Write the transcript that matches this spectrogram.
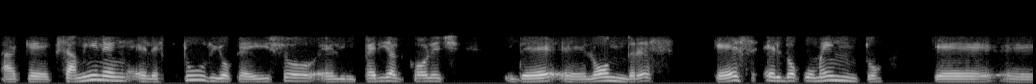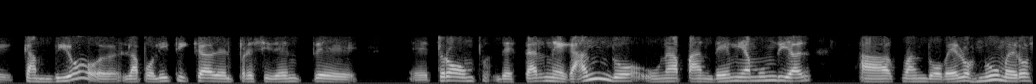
a que examinen el estudio que hizo el Imperial College de eh, Londres, que es el documento que eh, cambió la política del presidente eh, Trump de estar negando una pandemia mundial a cuando ve los números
